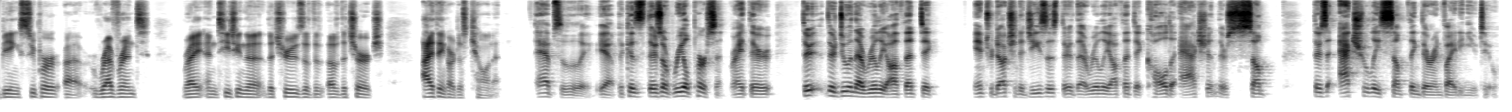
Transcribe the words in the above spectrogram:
being super uh, reverent, right, and teaching the the truths of the of the church, I think are just killing it. Absolutely, yeah, because there's a real person, right? They're they're they're doing that really authentic introduction to Jesus. There's that really authentic call to action. There's some there's actually something they're inviting you to.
